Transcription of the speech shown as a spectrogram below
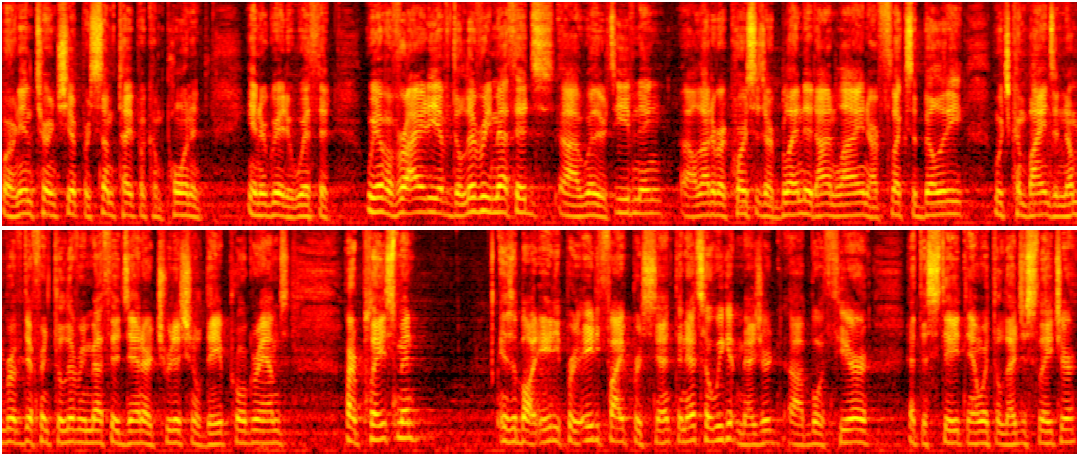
or an internship or some type of component integrated with it. We have a variety of delivery methods, uh, whether it's evening. A lot of our courses are blended online. Our flexibility, which combines a number of different delivery methods and our traditional day programs. Our placement is about 80 per, 85%, and that's how we get measured, uh, both here at the state and with the legislature.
